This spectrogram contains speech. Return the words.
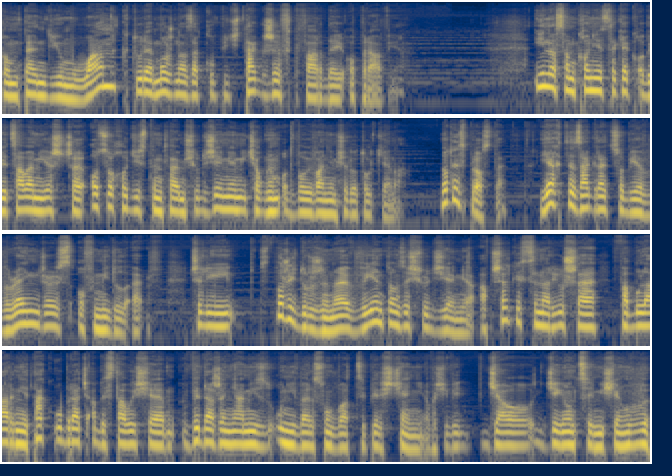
Compendium One, które można zakupić także w twardej oprawie. I na sam koniec, tak jak obiecałem, jeszcze o co chodzi z tym całym śródziemiem i ciągłym odwoływaniem się do Tolkiena. No to jest proste. Ja chcę zagrać sobie w Rangers of Middle-earth, czyli stworzyć drużynę wyjętą ze śródziemia, a wszelkie scenariusze fabularnie tak ubrać, aby stały się wydarzeniami z uniwersum Władcy Pierścieni, a właściwie dziejącymi się w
